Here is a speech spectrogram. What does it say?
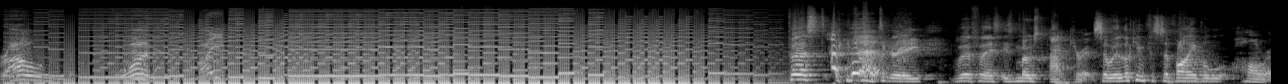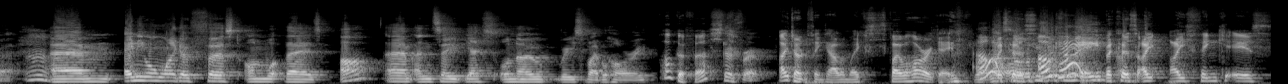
Round one. Fight. First category for this is most accurate. So we're looking for survival horror. Um, anyone want to go first on what theirs are um, and say yes or no? Really survival horror? I'll go first. Go for it. I don't think Alan Wake is a survival horror game. Oh, That's not looking good for okay. me. because I, I think it is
